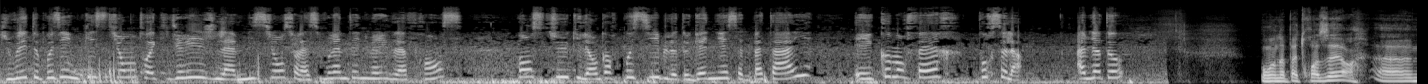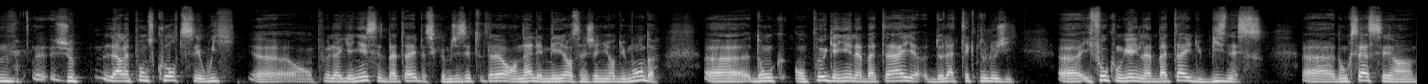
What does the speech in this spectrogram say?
Je voulais te poser une question, toi qui diriges la mission sur la souveraineté numérique de la France. Penses-tu qu'il est encore possible de gagner cette bataille et comment faire pour cela? À bientôt On n'a pas trois heures. Euh, la réponse courte, c'est oui. Euh, on peut la gagner, cette bataille, parce que comme je disais tout à l'heure, on a les meilleurs ingénieurs du monde. Euh, donc, on peut gagner la bataille de la technologie. Il faut qu'on gagne la bataille du business. Donc ça, c'est un,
